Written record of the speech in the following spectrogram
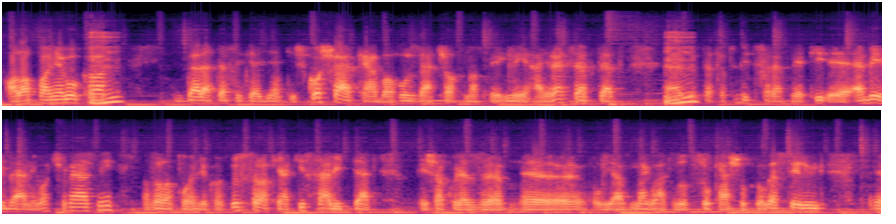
alapanyagokat, uh-huh beleteszik egy ilyen kis kosárkába, hozzácsapnak még néhány receptet, mm-hmm. tehát hogy mit szeretnél ki, ebédelni, vacsorázni, az alapanyagokat összerakják, kiszállítják, és akkor ez e, ugye megváltozott szokásokról beszélünk, e,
